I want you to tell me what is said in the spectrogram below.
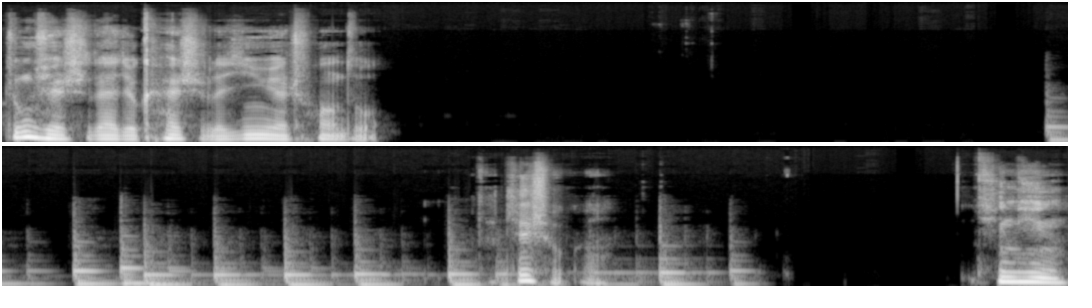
中学时代就开始了音乐创作。这首歌，听听，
